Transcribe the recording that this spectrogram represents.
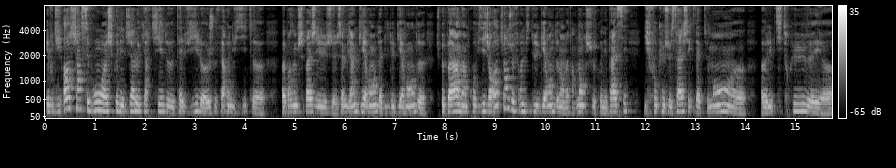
et vous dire, oh tiens, c'est bon, je connais déjà le quartier de telle ville, je veux faire une visite. par exemple, je sais pas, j'aime bien Guérande, la ville de Guérande. Je peux pas m'improviser, genre, oh tiens, je veux faire une visite de Guérande demain matin. Non, je connais pas assez il faut que je sache exactement euh, euh, les petites rues et euh,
